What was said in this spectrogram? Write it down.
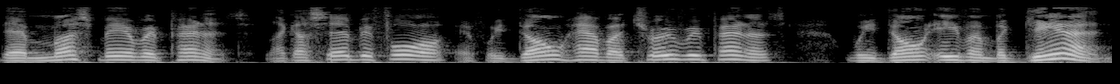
There must be a repentance. Like I said before, if we don't have a true repentance, we don't even begin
